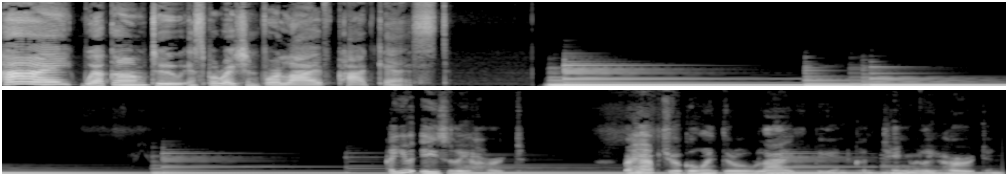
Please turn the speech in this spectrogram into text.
Hi, welcome to Inspiration for Life podcast. Are you easily hurt? Perhaps you're going through life being continually hurt and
